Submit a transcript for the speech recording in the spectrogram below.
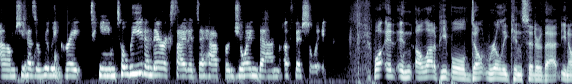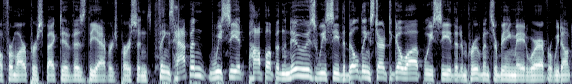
Um, she has a really great team to lead, and they're excited to have her join them officially. Well, and, and, a lot of people don't really consider that, you know, from our perspective as the average person. Things happen. We see it pop up in the news. We see the buildings start to go up. We see that improvements are being made wherever. We don't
